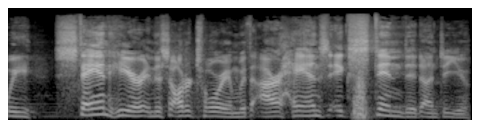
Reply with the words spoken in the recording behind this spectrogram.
we stand here in this auditorium with our hands extended unto you.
